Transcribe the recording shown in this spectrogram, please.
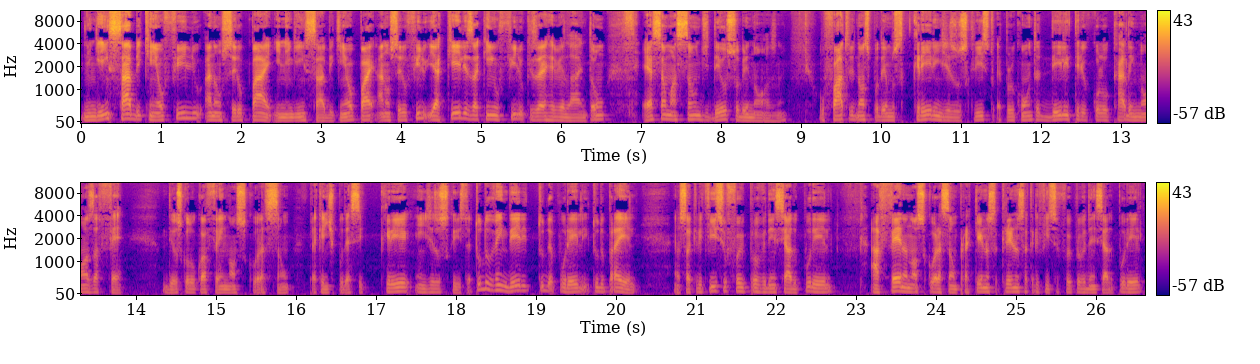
Ninguém sabe quem é o Filho a não ser o Pai, e ninguém sabe quem é o Pai a não ser o Filho e aqueles a quem o Filho quiser revelar. Então, essa é uma ação de Deus sobre nós. Né? O fato de nós podermos crer em Jesus Cristo é por conta dele ter colocado em nós a fé. Deus colocou a fé em nosso coração para que a gente pudesse crer em Jesus Cristo. É tudo vem dele, tudo é por ele, tudo para ele. O sacrifício foi providenciado por ele. A fé no nosso coração para crer no sacrifício foi providenciado por ele.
